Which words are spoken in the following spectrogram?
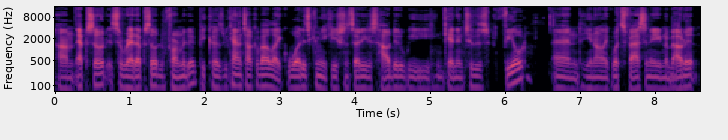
um, episode. It's a red episode, informative, because we kind of talk about like what is communication studies, how did we get into this field, and you know like what's fascinating about it.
